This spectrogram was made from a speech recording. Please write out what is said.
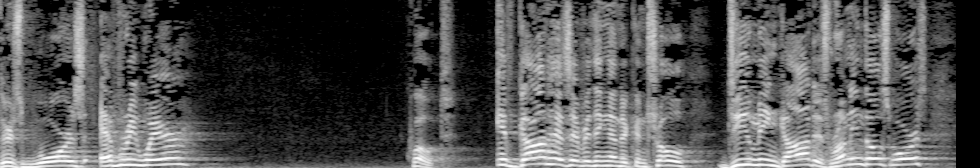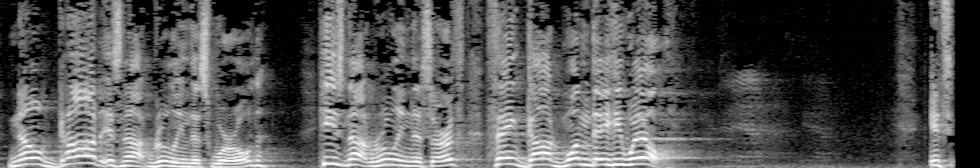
There's wars everywhere. Quote, if God has everything under control, do you mean God is running those wars? No, God is not ruling this world. He's not ruling this earth. Thank God one day He will. It's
